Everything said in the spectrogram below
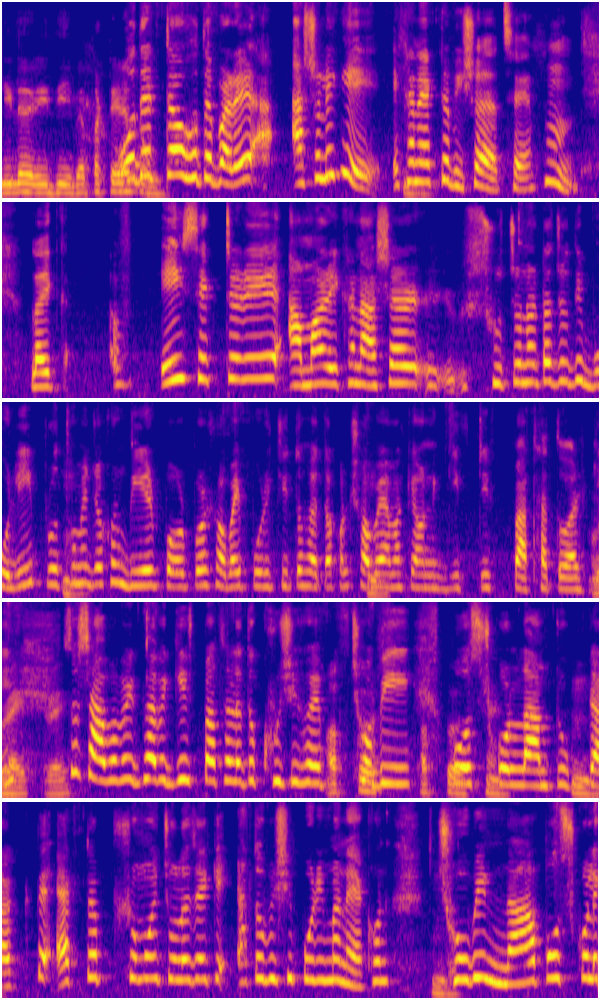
নীলয় রিদি ব্যাপারটা ওদেরটাও হতে পারে। আসলে কি এখানে একটা বিষয় আছে হুম লাইক এই সেক্টরে আমার এখানে আসার সূচনাটা যদি বলি প্রথমে যখন বিয়ের পর পর সবাই পরিচিত হয় তখন সবাই আমাকে অনেক গিফট টিফট পাঠাতো আর কি. তো স্বাভাবিকভাবে গিফট পাঠালে তো খুশি হয়ে ছবি পোস্ট হ্যাঁ। করলাম টুকটাক। তো একটা সময় চলে যায় কি এত বেশি পরিমাণে এখন ছবি না পোস্ট করলে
